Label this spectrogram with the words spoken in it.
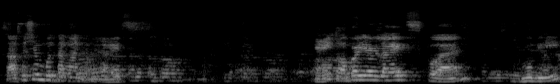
Sa ato siyang butangan ng lights. Okay, cover your lights, kuan. Gubi.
